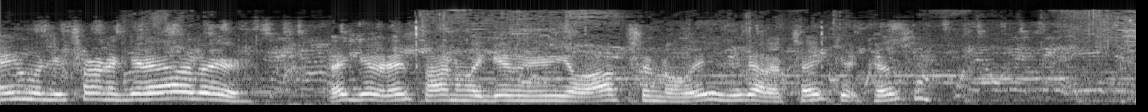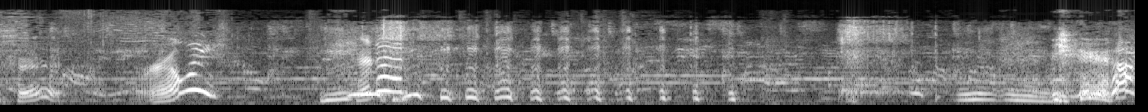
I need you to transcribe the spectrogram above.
game was you trying to get out of there. They give, they finally giving you your option to leave. You gotta take it, cousin. Shit. Really? Did it? yeah.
